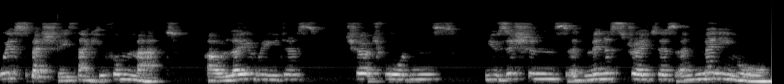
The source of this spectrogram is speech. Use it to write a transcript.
We especially thank you for Matt, our lay readers, church wardens, musicians, administrators, and many more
